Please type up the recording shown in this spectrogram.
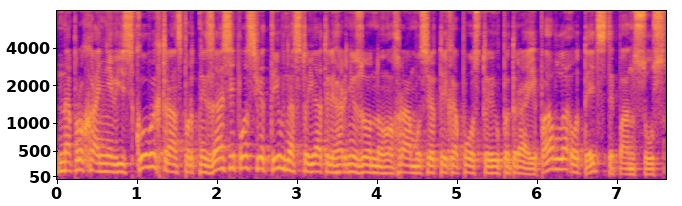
На прохання військових транспортний засіб освятив настоятель гарнізонного храму святих апостолів Петра і Павла отець Степан Сус.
